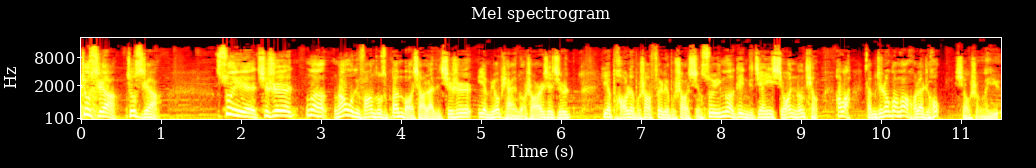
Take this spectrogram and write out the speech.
就是这样，就是这样。所以其实我俺屋的房子是半包下来的，其实也没有便宜多少，而且其实也刨了不少，费了不少心。所以我给你的建议，希望你能听，好吧？咱们接着广告回来之后，笑声雷雨，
